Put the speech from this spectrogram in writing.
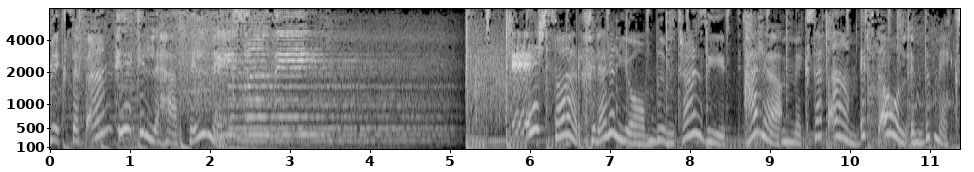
Mix FM هي كلها في ال mix. إيش صار خلال اليوم ضمن ترانزيت على Mix FM؟ It's all in the mix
